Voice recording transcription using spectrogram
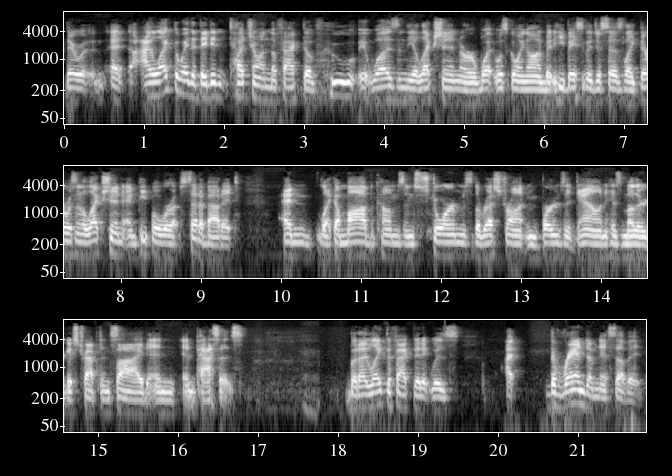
there were. I like the way that they didn't touch on the fact of who it was in the election or what was going on, but he basically just says like there was an election and people were upset about it, and like a mob comes and storms the restaurant and burns it down. His mother gets trapped inside and and passes. But I like the fact that it was I, the randomness of it.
